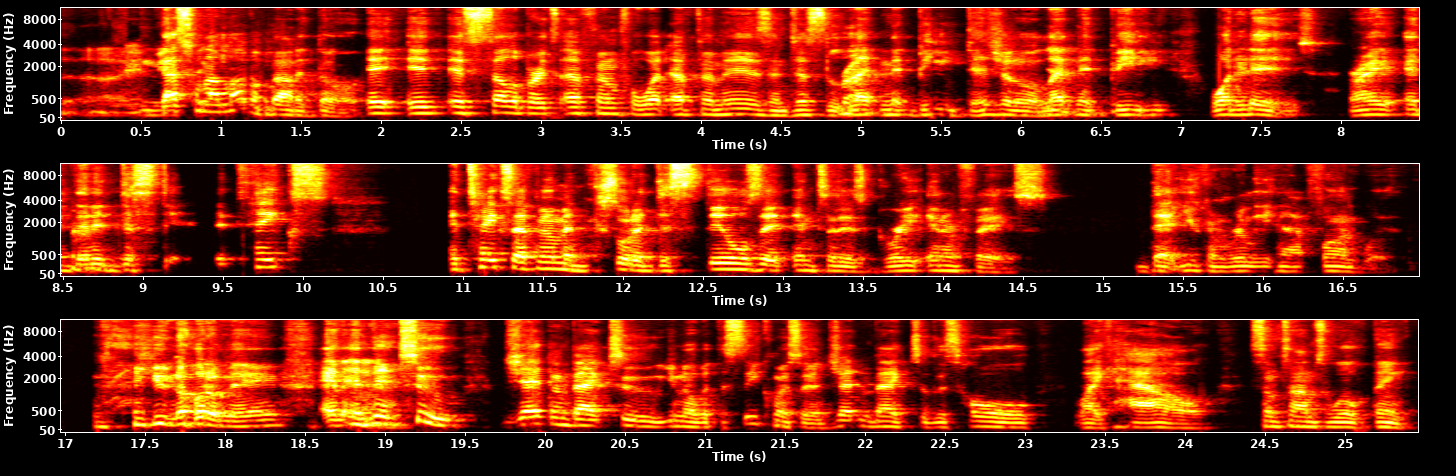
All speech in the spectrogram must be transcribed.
Uh, in That's what I love about it, though. It, it it celebrates FM for what FM is, and just Right. letting it be digital, letting it be what it is, right? And then it just it takes it takes FM and sort of distills it into this great interface that you can really have fun with. you know what I mean? And and then too, jetting back to you know with the sequencer, jetting back to this whole like how sometimes we'll think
